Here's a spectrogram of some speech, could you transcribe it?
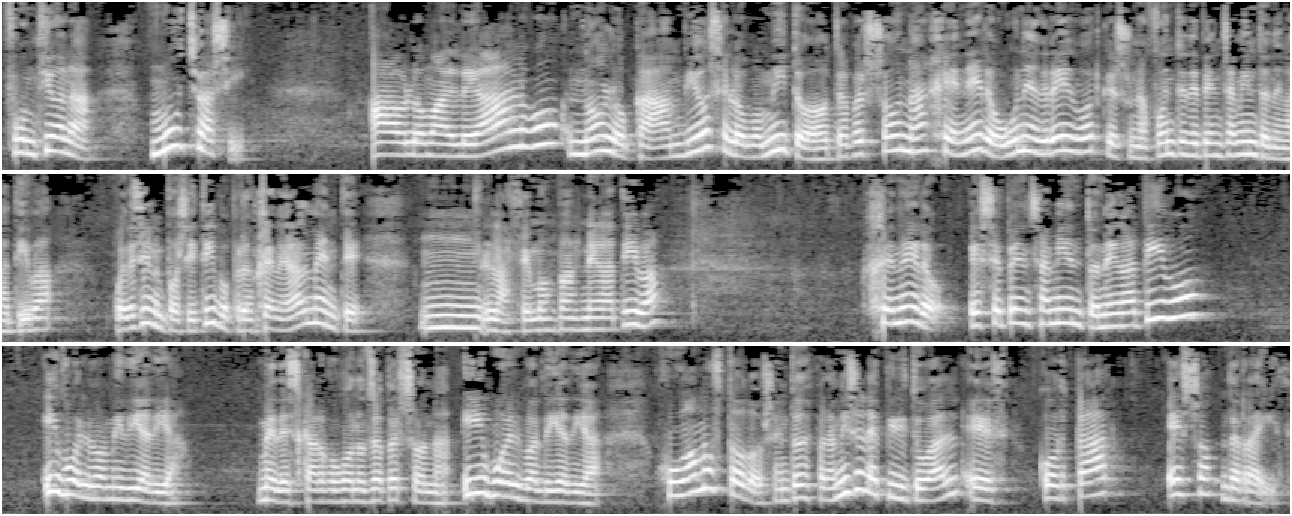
Funciona mucho así hablo mal de algo, no lo cambio, se lo vomito a otra persona, genero un egregor, que es una fuente de pensamiento negativa, puede ser en positivo, pero generalmente mm, la hacemos más negativa, genero ese pensamiento negativo y vuelvo a mi día a día. Me descargo con otra persona y vuelvo al día a día. Jugamos todos. Entonces, para mí ser espiritual es cortar eso de raíz.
